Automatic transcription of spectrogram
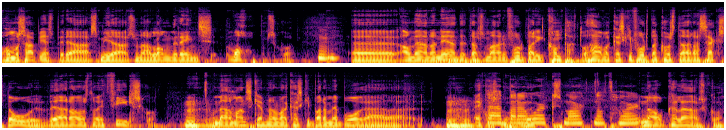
Homo sapiens byrja að smíða svona long range vopn sko. Mm. uh, á meðan að neanderdals maðurinn fór bara í kontakt og það var kannski fórnarkostaðar að sex dóu við að ráðast á eitt fíl sko. Mhm. og meðan mannskefnan var kannski bara með boga eða eitthvað það er sko. bara work smart not hard. Nákvæmlega sko,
